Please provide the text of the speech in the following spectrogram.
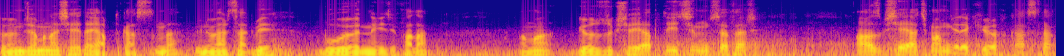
ön camına şey de yaptık aslında. Universal bir buğu önleyici falan. Ama gözlük şey yaptığı için bu sefer az bir şey açmam gerekiyor kasktan.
